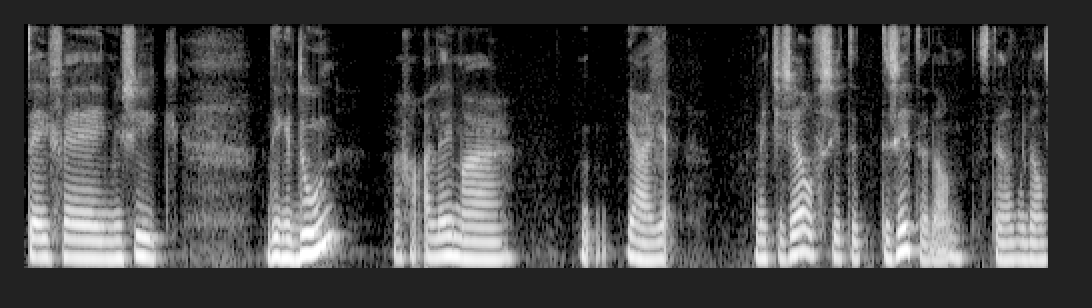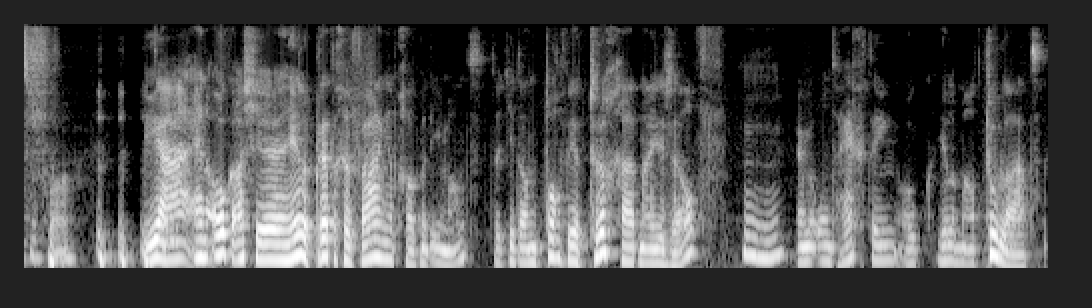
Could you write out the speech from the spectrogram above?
tv, muziek, dingen doen. Maar gewoon alleen maar ja, je, met jezelf zitten te zitten dan, stel ik me dan zo voor. Ja, en ook als je een hele prettige ervaring hebt gehad met iemand, dat je dan toch weer teruggaat naar jezelf mm -hmm. en de onthechting ook helemaal toelaat.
